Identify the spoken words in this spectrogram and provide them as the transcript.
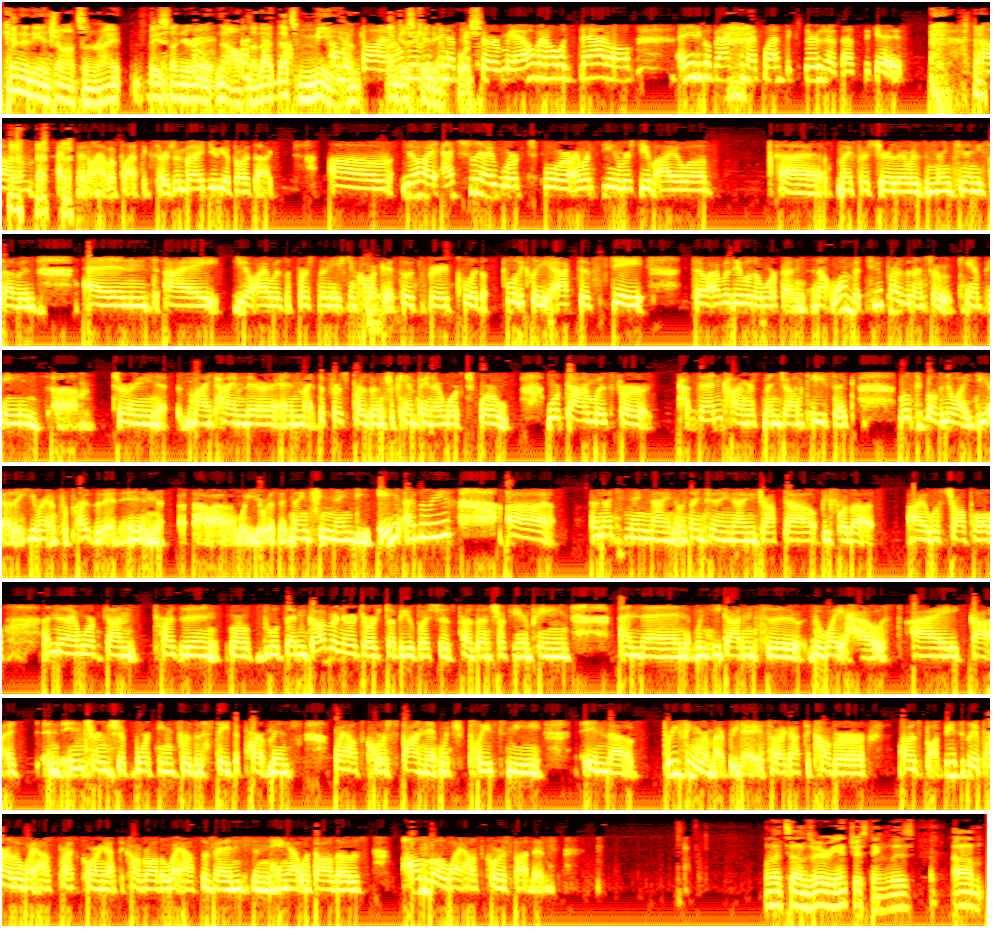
Kennedy and Johnson, right? Based on your no, no, that that's me. oh my I'm, god! I I'm hope just you haven't kidding, seen a picture of me. I hope I don't look that old. I need to go back to my plastic surgeon if that's the case. Um, I, I don't have a plastic surgeon, but I do get Botox. Um, no, I actually I worked for. I went to the University of Iowa. Uh, my first year there was in 1997, and I, you know, I was the first in the nation caucus, so it's a very polit- politically active state. So I was able to work on not one but two presidential campaigns um, during my time there. And my, the first presidential campaign I worked for, worked on was for then Congressman John Kasich. Most people have no idea that he ran for president in uh, what year was it? 1998, I believe. Uh, or 1999. It was 1999. He dropped out before the Iowa straw poll, and then I worked on President or well, then Governor George W. Bush's presidential campaign, and then when he got into the White House, I got a, an internship working for the State Department's White House correspondent, which placed me in the briefing room every day. So I got to cover, I was basically a part of the White House press corps and got to cover all the White House events and hang out with all those humble White House correspondents. Well, that sounds very interesting, Liz. Um,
